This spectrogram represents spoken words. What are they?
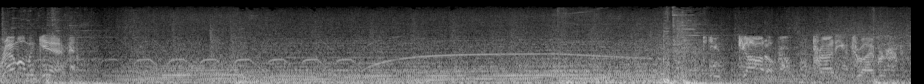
Ram him again. You got him. Proud of you, driver.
